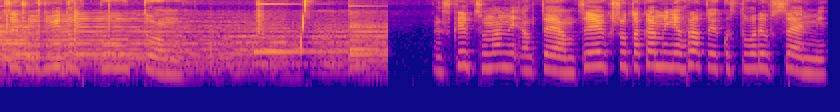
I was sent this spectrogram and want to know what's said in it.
Оце якщо буде відео по тому. Escape Tsunami LTM. Це якщо така міні-гра, то яку створив Семмі.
